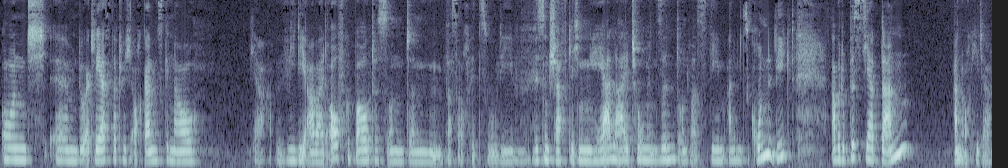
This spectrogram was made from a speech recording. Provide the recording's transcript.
Und ähm, du erklärst natürlich auch ganz genau, ja, wie die Arbeit aufgebaut ist und ähm, was auch jetzt so die wissenschaftlichen Herleitungen sind und was dem allem zugrunde liegt. Aber du bist ja dann, kann auch jeder,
